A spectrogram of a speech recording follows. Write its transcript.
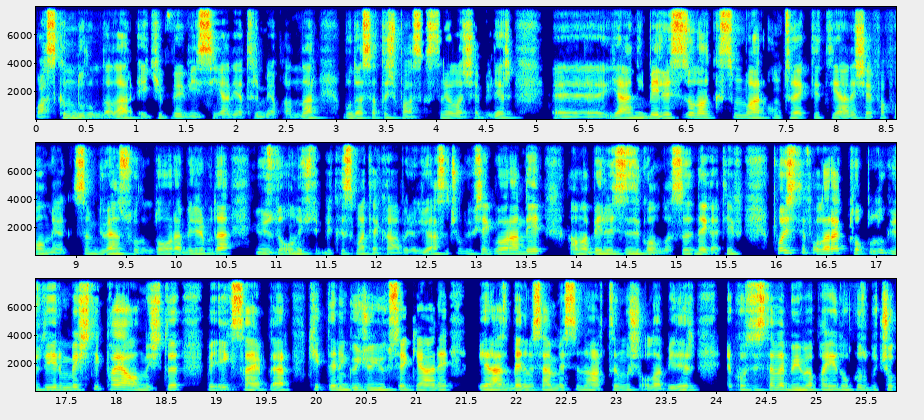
baskın durumdalar. Ekip ve VC yani yatırım yapanlar. Bu da satış baskısına yol açabilir. Eee, yani belirsiz olan kısım var. Untracked yani şeffaf olmayan kısım güven sorunu doğurabilir. Bu da %13'lük bir kısma tekabül ediyor. Aslında çok yüksek bir oran değil ama belirsizlik olması negatif. Pozitif olarak topluluk %25'lik pay almıştı ve ilk sahipler kitlenin gücü yüksek yani biraz benimsenmesini arttırmış olabilir. Ekosistem ve büyüme payı 9,5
